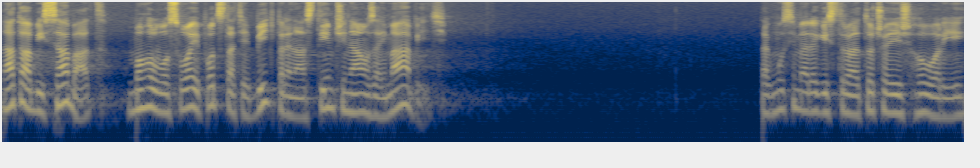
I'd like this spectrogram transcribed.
Na to, aby sabat mohol vo svojej podstate byť pre nás tým, či naozaj má byť, tak musíme registrovať to, čo Ježiš hovorí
